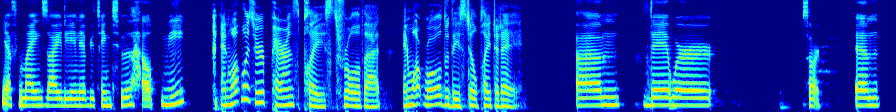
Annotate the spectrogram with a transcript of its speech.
yeah, for my anxiety and everything to help me. And what was your parents' place through all of that? And what role do they still play today? Um, they were sorry. Um,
